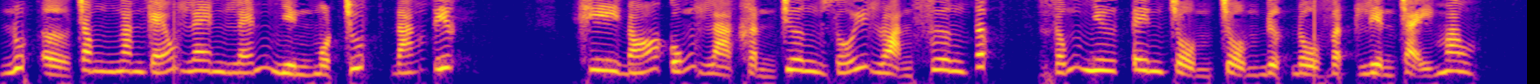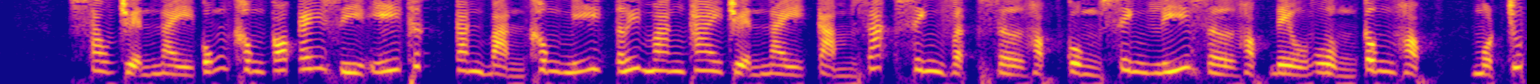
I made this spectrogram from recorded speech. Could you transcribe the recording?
núp ở trong ngăn kéo len lén nhìn một chút, đáng tiếc. Khi đó cũng là khẩn trương rối loạn phương tấp, giống như tên trộm trộm được đồ vật liền chạy mau. Sau chuyện này cũng không có cái gì ý thức, căn bản không nghĩ tới mang thai chuyện này, cảm giác sinh vật giờ học cùng sinh lý giờ học đều uổng công học, một chút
